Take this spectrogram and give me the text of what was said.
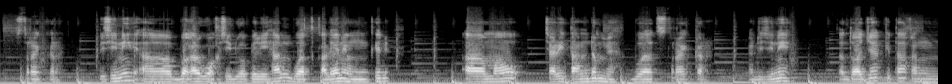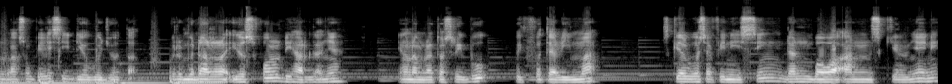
striker. Di sini uh, bakal gua kasih dua pilihan buat kalian yang mungkin uh, mau cari tandem ya buat striker. Nah di sini tentu aja kita akan langsung pilih si Diogo Jota. Benar-benar useful di harganya yang 600 ribu, quick footnya 5, skill boostnya finishing dan bawaan skillnya ini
